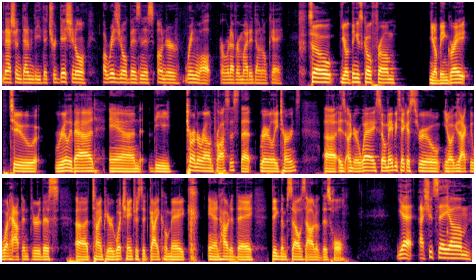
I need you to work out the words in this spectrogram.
National Indemnity, the traditional original business under Ringwalt or whatever, might have done okay. So, you know, things go from, you know, being great to really bad. And the turnaround process that rarely turns uh, is underway. So maybe take us through, you know, exactly what happened through this uh, time period. What changes did Geico make and how did they dig themselves out of this hole? Yeah, I should say, um,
